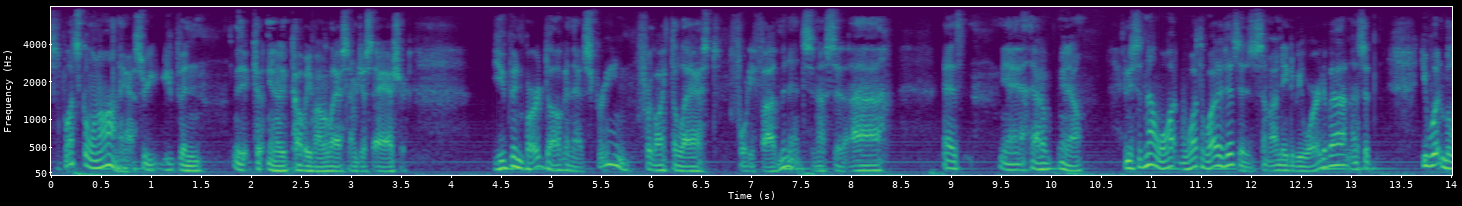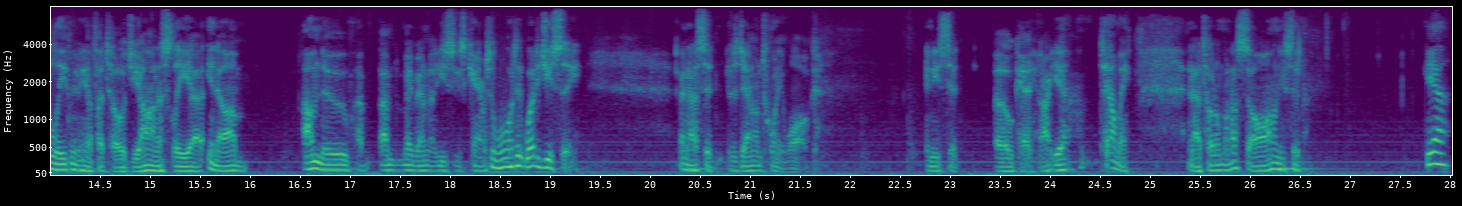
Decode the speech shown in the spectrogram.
said, "What's going on, Asher? You've been, you know, probably my last name just Asher. You've been bird dogging that screen for like the last forty-five minutes." And I said, "Uh, yeah, I don't, you know." And he said, "No, what, what, what it is? Is it something I need to be worried about?" And I said, "You wouldn't believe me if I told you. Honestly, uh, you know, I'm, I'm new. I, I'm maybe I'm not used to these cameras. So what did, what did you see?" And I said, "It was down on Twenty Walk." And he said, "Okay, all right, yeah, tell me." And I told him what I saw, and he said, "Yeah,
